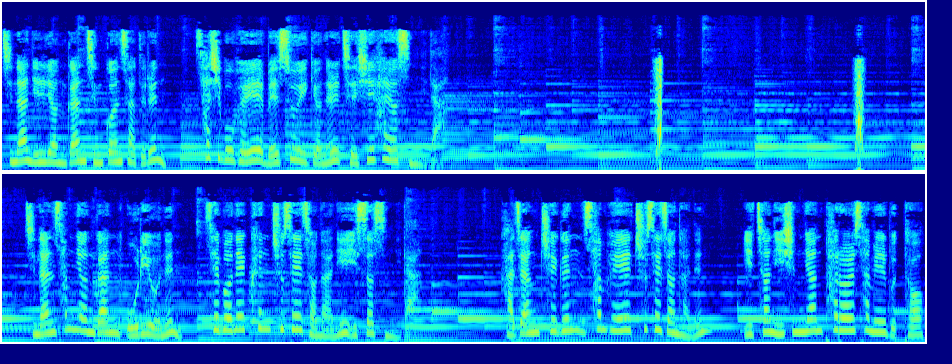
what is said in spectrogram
지난 1년간 증권사들은 45회의 매수 의견을 제시하였습니다. 지난 3년간 오리온은 3번의 큰 추세 전환이 있었습니다. 가장 최근 3회의 추세 전환은 2020년 8월 3일부터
